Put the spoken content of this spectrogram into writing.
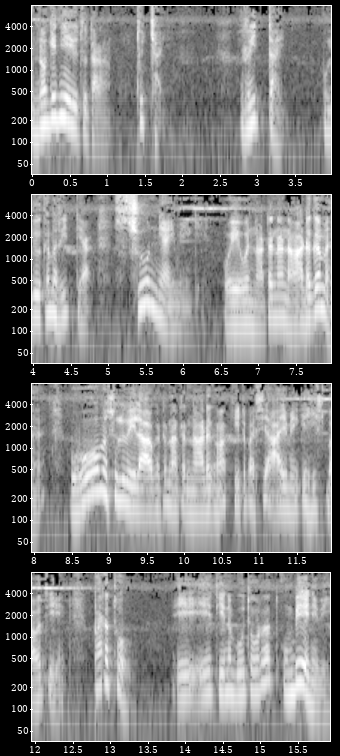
නොගෙනිය යුතු තරම් තුච්චයි. රිත්යි. මුළු එකම රිත්‍යක්. ශූන්‍යයි මේකේ. ඔය ඔය නටන නාඩගම බොහෝම සුළු වේලාවකට නටන නාඩගමක් ඊට පස්සේ ආයේ මේකේ හිස් බව තියෙන. පරතෝ ඒ ඒ තියෙන භූත කොටත් උඹේ නෙවෙයි.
